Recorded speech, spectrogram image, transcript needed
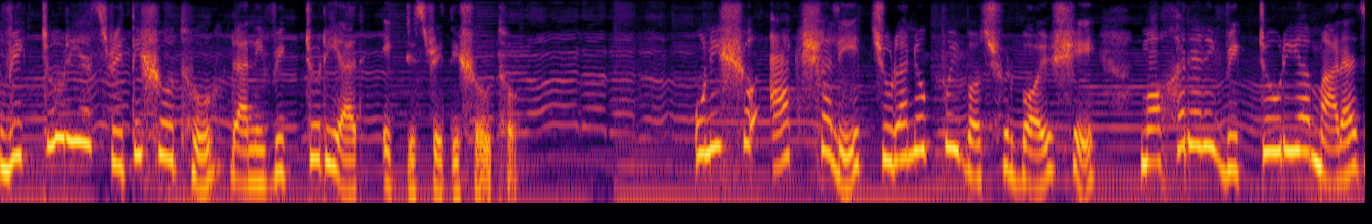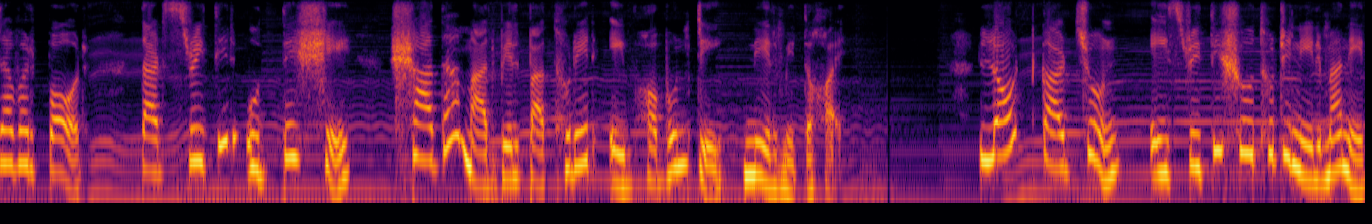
ভিক্টোরিয়া স্মৃতিসৌধ রানী ভিক্টোরিয়ার একটি স্মৃতিসৌধ। উনিশশো এক সালে চুরানব্বই বছর বয়সে মহারানী ভিক্টোরিয়া মারা যাওয়ার পর তার স্মৃতির উদ্দেশ্যে সাদা মার্বেল পাথরের এই ভবনটি নির্মিত হয়। লর্ড কার্জন এই স্মৃতিসৌধটি নির্মাণের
